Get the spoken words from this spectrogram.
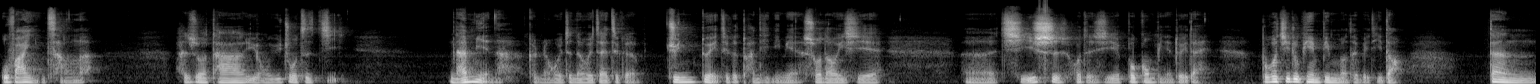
无法隐藏了，还是说他勇于做自己，难免啊，可能会真的会在这个军队这个团体里面受到一些呃歧视或者一些不公平的对待。不过，纪录片并没有特别提到。但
